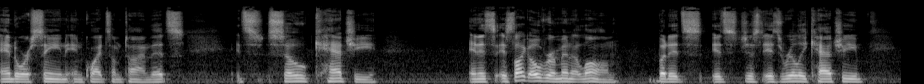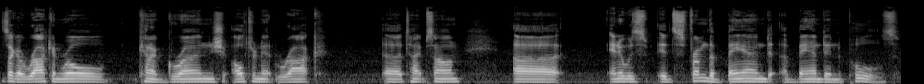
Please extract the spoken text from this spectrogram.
and or seen in quite some time. That's it's so catchy and it's it's like over a minute long, but it's it's just it's really catchy. It's like a rock and roll kind of grunge alternate rock uh, type song. Uh, and it was it's from the band Abandoned Pools,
